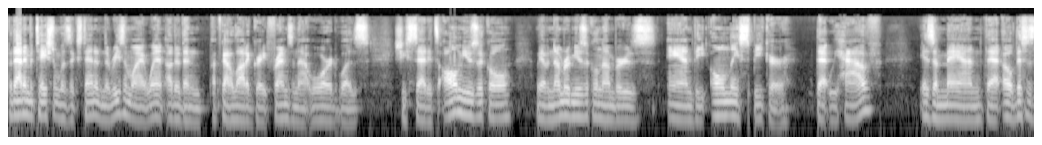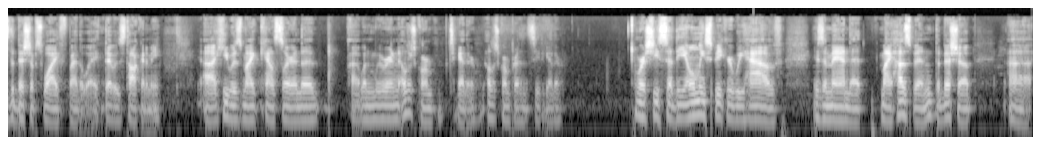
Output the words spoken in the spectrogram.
But that invitation was extended. And the reason why I went, other than I've got a lot of great friends in that ward, was she said it's all musical. We have a number of musical numbers. And the only speaker that we have is a man that oh this is the bishop's wife by the way that was talking to me. Uh, he was my counselor in the uh, when we were in Elders Quorum together, Elders Quorum presidency together. Where she said the only speaker we have is a man that my husband, the bishop, uh,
